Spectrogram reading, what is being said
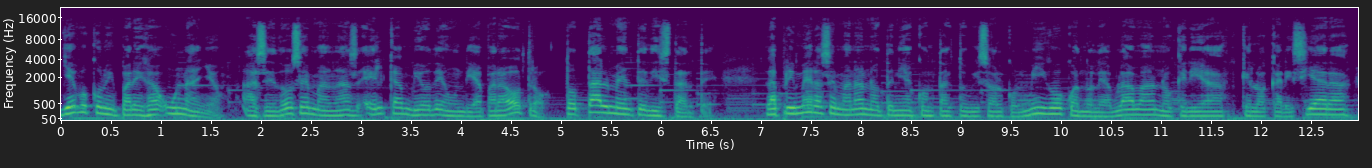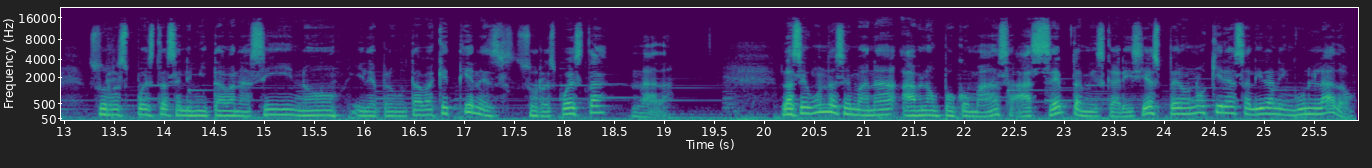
llevo con mi pareja un año, hace dos semanas él cambió de un día para otro, totalmente distante. La primera semana no tenía contacto visual conmigo, cuando le hablaba no quería que lo acariciara, sus respuestas se limitaban a sí, no, y le preguntaba ¿qué tienes? Su respuesta, nada. La segunda semana habla un poco más, acepta mis caricias, pero no quiere salir a ningún lado.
